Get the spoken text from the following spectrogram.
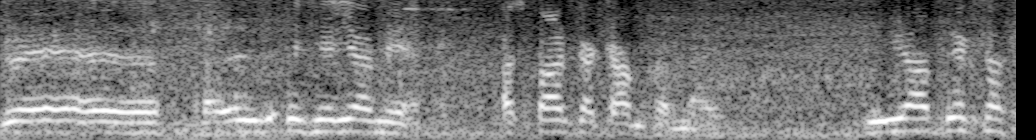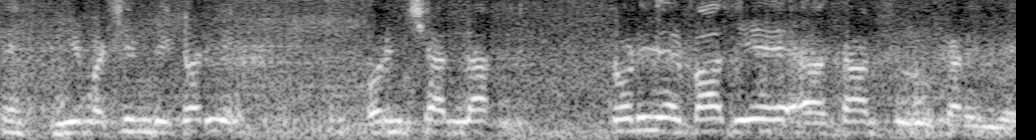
جو ہے اس ایریا میں اسپالٹ کا کام کرنا ہے۔ تو یہ آپ دیکھ سکتے ہیں، یہ مشین بھی کری ہے، اور انشاءاللہ تھوڑی دیر بعد یہ کام شروع کریں گے۔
